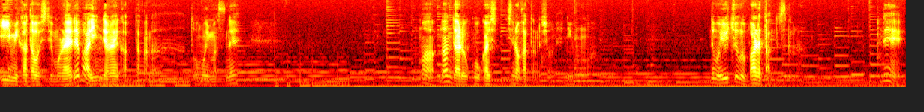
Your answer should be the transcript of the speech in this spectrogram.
いい見方をしてもらえればいいんじゃないかったかなと思いますね。まあ、なんであれを公開しなかったんでしょうね、日本は。でも YouTube バレたんですから。ね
